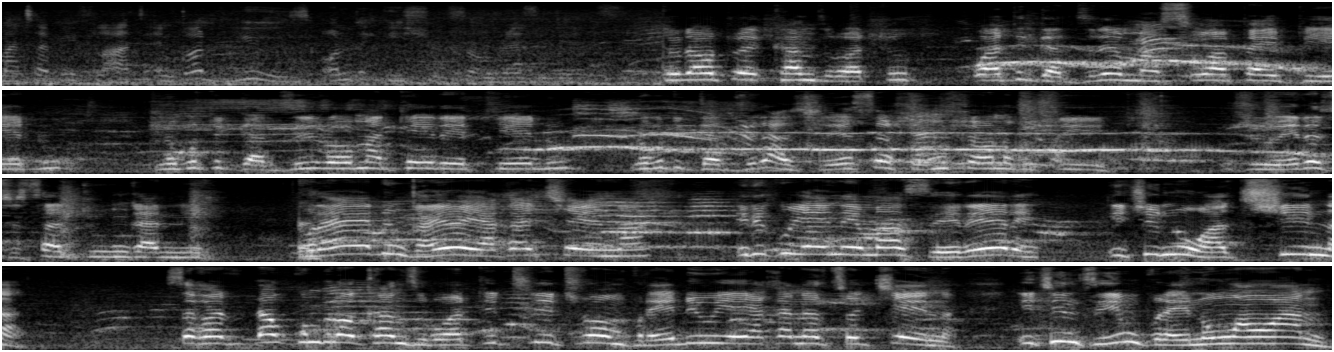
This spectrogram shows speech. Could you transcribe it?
Matapi Flats and got views on the issue from residents. toda kuti vekanzurwa watigadzire masuwa paipi yedu nokutigadzirirewo mateireti edu nokutigadzira zvese zvomushaono kuti zvirwere zvisatiunganira mvura yedu ngayo yakachena iri kuya ine mazerere ichinuhwa tsvina. Saka toda kukumbira kukanzurwa tititiro mvura yedu uye yakanatsochena ichinzi imvura inomwa vanhu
